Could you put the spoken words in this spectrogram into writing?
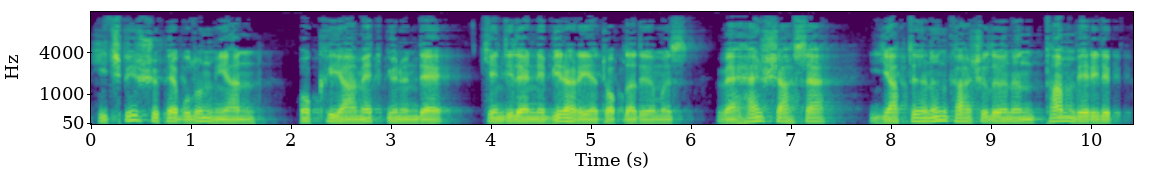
hiçbir şüphe bulunmayan o kıyamet gününde kendilerini bir araya topladığımız ve her şahsa yaptığının karşılığının tam verilip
